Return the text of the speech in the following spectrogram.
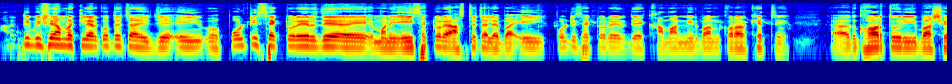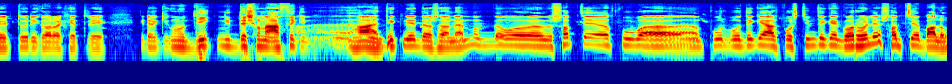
আরেকটি বিষয় আমরা ক্লিয়ার করতে চাই যে এই পোলট্রি সেক্টরের যে মানে এই সেক্টরে আসতে চাইলে বা এই পোলট্রি সেক্টরের যে খামার নির্মাণ করার ক্ষেত্রে ঘর তৈরি বা শেড তৈরি করার ক্ষেত্রে এটার কি কোনো দিক নির্দেশনা আছে কি হ্যাঁ দিক নির্দেশনা সবচেয়ে পূর্ব পূর্ব দিকে আর পশ্চিম দিকে ঘর হইলে সবচেয়ে ভালো।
